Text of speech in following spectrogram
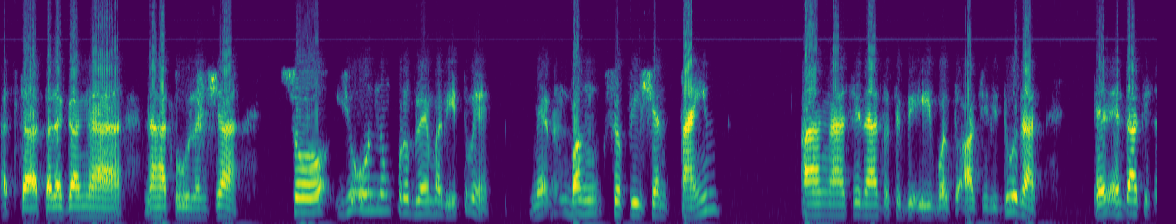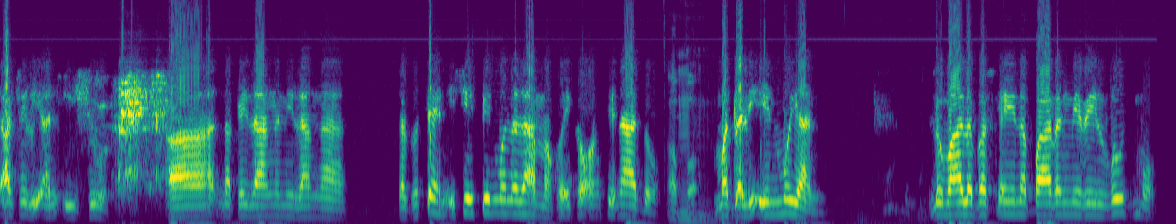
At uh, talagang uh, nahatulan siya. So, yun nung problema rito eh. Meron bang sufficient time ang uh, Senado to be able to actually do that? And, and that is actually an issue uh, na kailangan nilang uh, sagutin. Isipin mo na lamang kung ikaw ang Senado, Opo. Mm. madaliin mo yan. Lumalabas ngayon na parang ni-railroad mo.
